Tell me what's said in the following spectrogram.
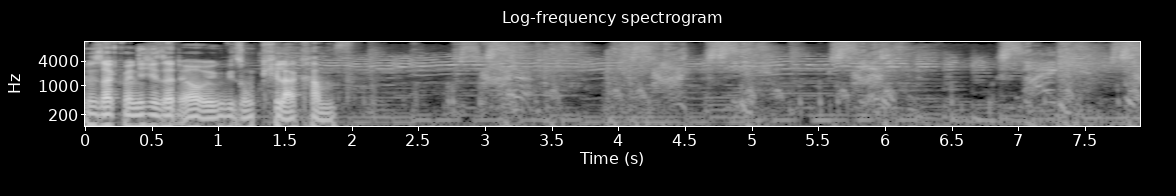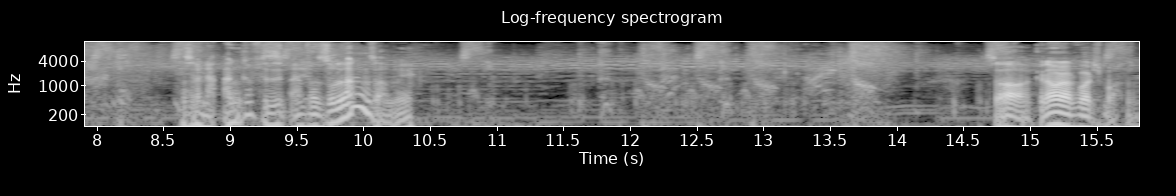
Sagt mir nicht, ihr seid ja irgendwie so ein Killerkampf. Seine Angriffe sind einfach so langsam. Ey. So, genau das wollte ich machen.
